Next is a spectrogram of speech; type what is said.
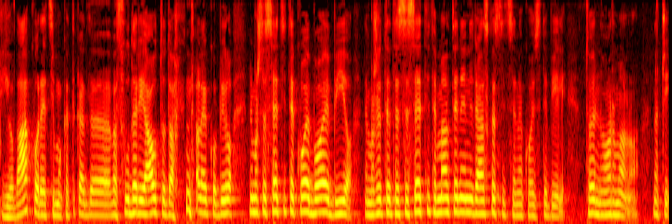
I ovako, recimo, kad, kad e, vas udari auto da, daleko bilo, ne možete da setite koje boje bio. Ne možete da se setite malte ne ni raskasnice na kojoj ste bili. To je normalno. Znači,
